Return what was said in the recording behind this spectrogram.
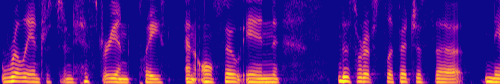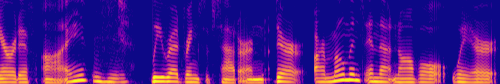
really interested in history and place, and also in the sort of slippage of the narrative eye. Mm-hmm. We read Rings of Saturn. There are moments in that novel where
